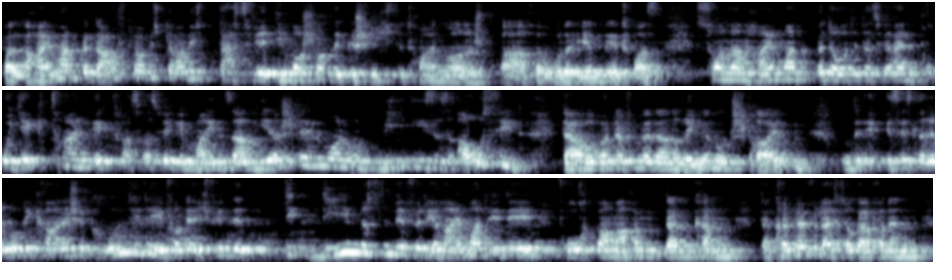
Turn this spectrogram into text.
Weil Heimat bedarf, glaube ich, gar nicht, dass wir immer schon eine Geschichte teilen oder eine Sprache oder irgendetwas, sondern Heimat bedeutet, dass wir ein Projekt teilen, etwas, was wir gemeinsam gemeinsam herstellen wollen und wie dieses aussieht. Darüber dürfen wir dann ringen und streiten. Und es ist eine republikanische Grundidee, von der ich finde, die, die müssen wir für die Heimatidee fruchtbar machen. Dann kann, da können wir vielleicht sogar von den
